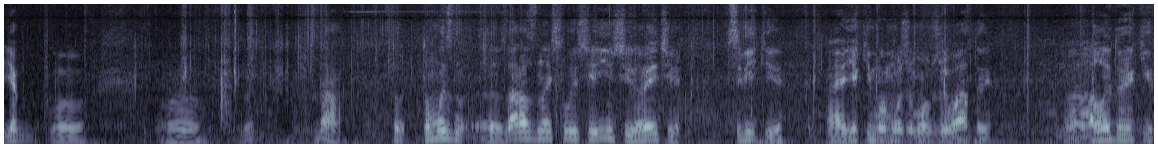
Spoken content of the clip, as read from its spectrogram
як. е, е, да. То, то ми е, зараз знайшли ще інші речі в світі, е, які ми можемо вживати, е, ну, але до яких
